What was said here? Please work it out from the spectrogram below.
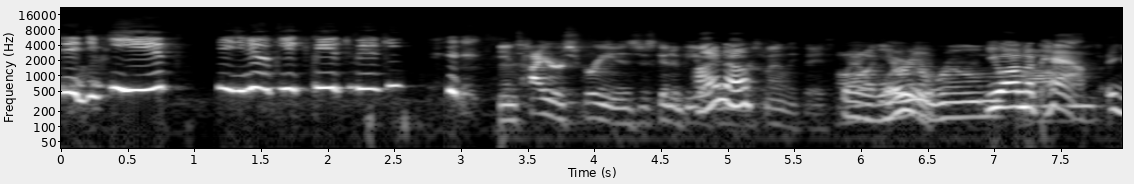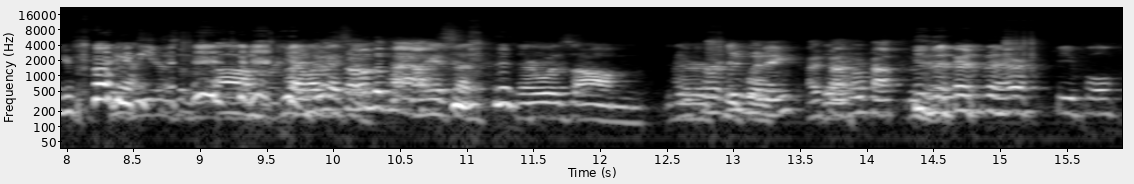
Did you puke? Did you puke, puke, puke, puke? The entire screen is just going to be I a know. smiley face. Where Uh, you're in a room. You on a um, path, and you're finding. Leaders of the um, yeah, like I just said, found the like I path. said, there was um, I'm there are currently people, winning. I there- found more path than him. there, there people.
